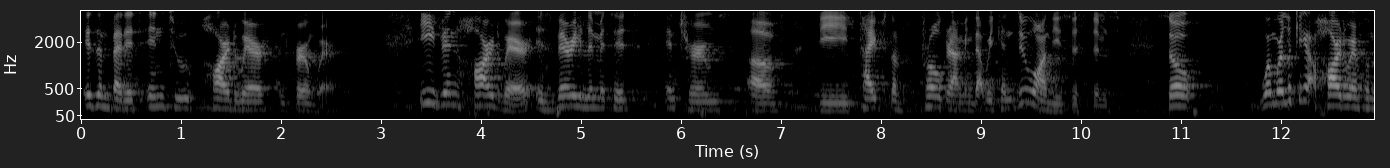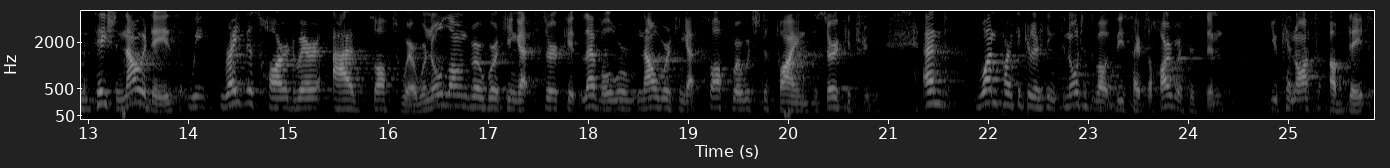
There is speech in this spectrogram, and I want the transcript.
is embedded into hardware and firmware. Even hardware is very limited in terms of the types of programming that we can do on these systems. So when we're looking at hardware implementation nowadays, we write this hardware as software. We're no longer working at circuit level, we're now working at software which defines the circuitry. And one particular thing to notice about these types of hardware systems, you cannot update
